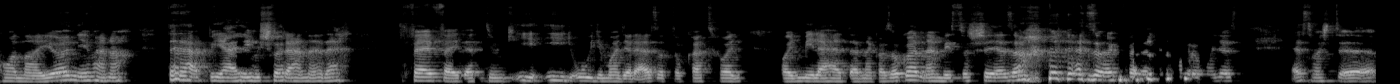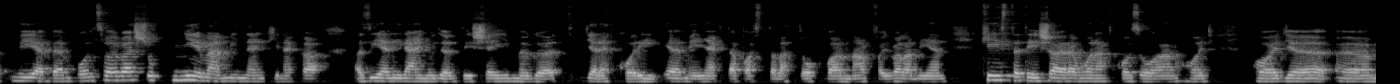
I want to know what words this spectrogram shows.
honnan jön. Nyilván a terápiáim során erre felfejtettünk így, így úgy magyarázatokat, hogy, hogy mi lehet ennek az oka. Nem biztos, hogy ez a, ez a megfelelő hogy ezt ezt most mélyebben boncolgassuk. Nyilván mindenkinek a, az ilyen irányú döntései mögött gyerekkori élmények, tapasztalatok vannak, vagy valamilyen késztetés arra vonatkozóan, hogy, hogy ö, ö,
